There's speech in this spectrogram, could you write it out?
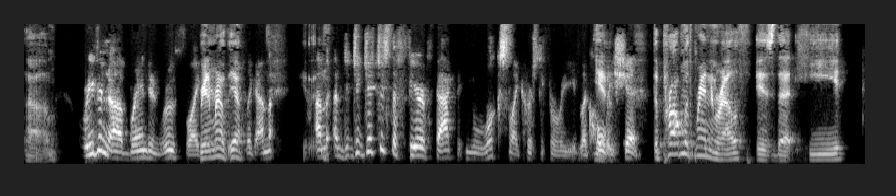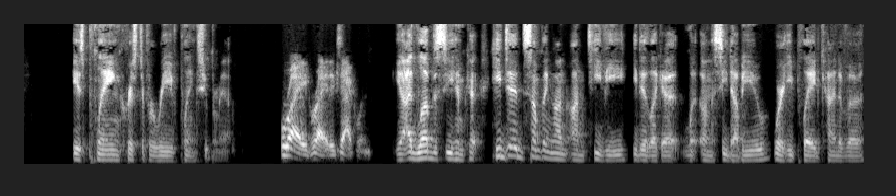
Um, Or even uh, Brandon Routh. Like Brandon Routh, yeah, like I'm. I'm, I'm j- j- just the fear of fact that he looks like Christopher Reeve. Like holy Yeah. shit. the problem with Brandon Routh is that he is playing Christopher Reeve playing Superman. Right, right, exactly. Yeah, I'd love to see him. cut- He did something on on TV. He did like a on the CW where he played kind of a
